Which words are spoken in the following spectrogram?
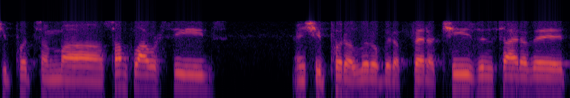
she put some uh, sunflower seeds, and she put a little bit of feta cheese inside of it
